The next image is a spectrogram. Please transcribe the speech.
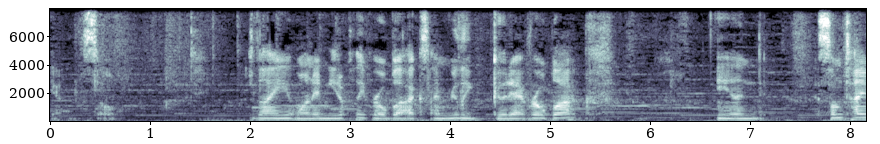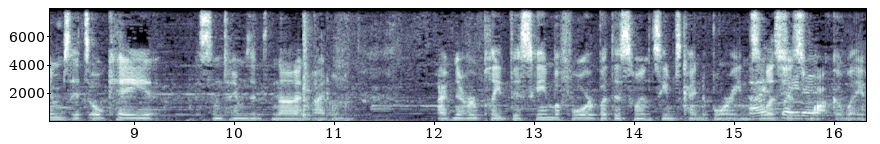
Yeah, so Eli wanted me to play Roblox. I'm really good at Roblox. And sometimes it's okay, sometimes it's not. I don't know. I've never played this game before, but this one seems kind of boring, so I let's just it. walk away.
